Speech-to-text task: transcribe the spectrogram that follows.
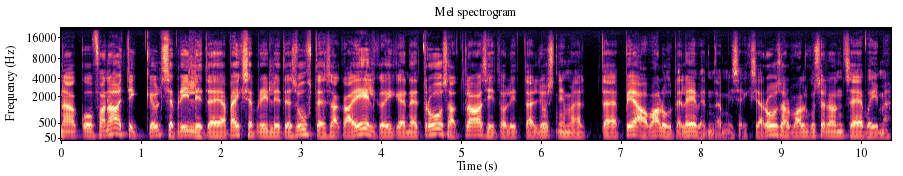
nagu fanaatik üldse prillide ja päikseprillide suhtes, aga eelkõige need roosad klaasid olid tal just nimelt äh, peavalude leevendamiseks ja roosal valgusel on see võime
